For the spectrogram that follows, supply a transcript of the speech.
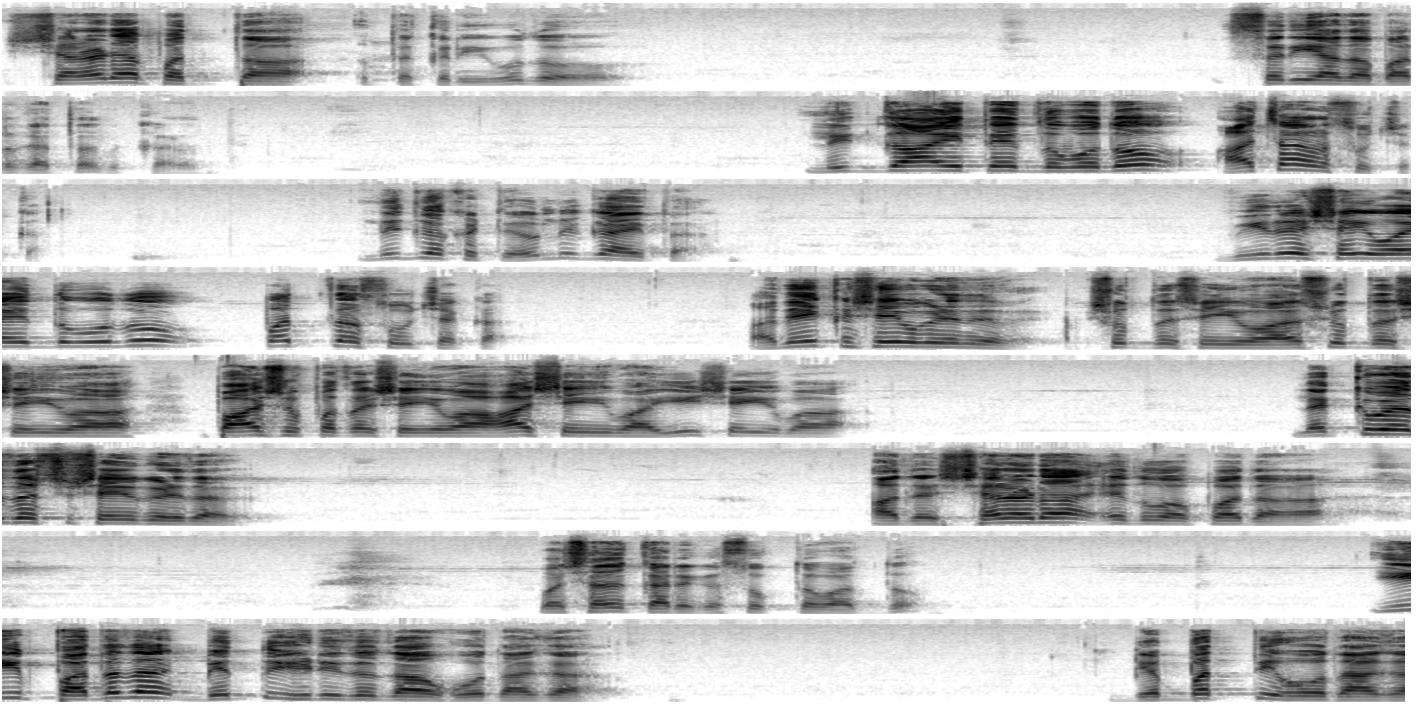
ಶರಣ ಪಂಥ ಅಂತ ಕರೆಯುವುದು ಸರಿಯಾದ ಮಾರ್ಗ ಅಂತ ಕಾಣುತ್ತೆ. ಲಿಂಗಾಯತ ಎನ್ನುವುದು ಆಚಾರ ಸೂಚಕ. ಲಿಂಗ ಕಟ್ಟಿರೋದು ಲಿಂಗಾಯತ. ವೀರಶೈವ ಎನ್ನುವುದು ಪಂಥ ಸೂಚಕ. ಅನೇಕ ಶೈವಗಳಿದ್ದಾವೆ ಶುದ್ಧ ಶೈವ, ಅಶುದ್ಧ ಶೈವ, ಪಾಶುಪತ ಶೈವ, ಆ ಶೈವ, ಈ ಶೈವ. ಲೆಕ್ಕವೇದಷ್ಟು ಶೈವಗಳಿದ್ದಾವೆ ಆದರೆ ಶರಣ ಎನ್ನುವ ಪದ ವಚನಕಾರ್ಯಕ್ಕೆ ಸೂಕ್ತವಾದ್ದು ಈ ಪದದ ಬೆದ್ದು ಹಿಡಿದು ನಾವು ಹೋದಾಗ, ಬೆಬ್ಬತ್ತಿ ಹೋದಾಗ,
